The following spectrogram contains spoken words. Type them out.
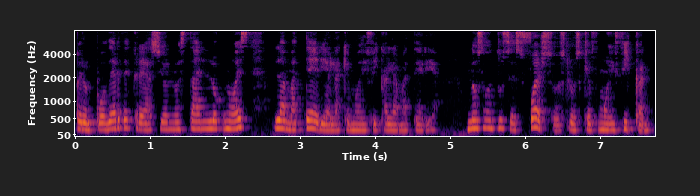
pero el poder de creación no está en lo, no es la materia la que modifica la materia. No son tus esfuerzos los que modifican,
